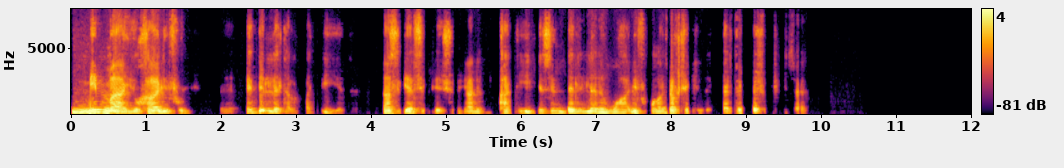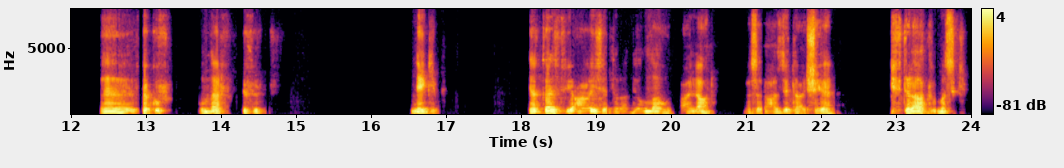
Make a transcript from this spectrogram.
mimma yuhaliful edilletel kat'iyyet nasıl gerçekleşiyor? Yani kat'i kesin delillerin muhalif olacak şekilde gerçekleşmiş ise e, fekuf bunlar küfürdür. Ne gibi? Tekaz fi Ayşe radıyallahu teala. Mesela Hazreti Ayşe'ye iftira atılması gibi.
